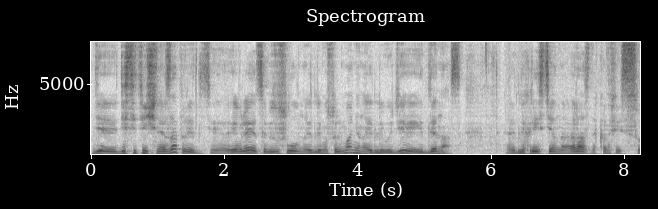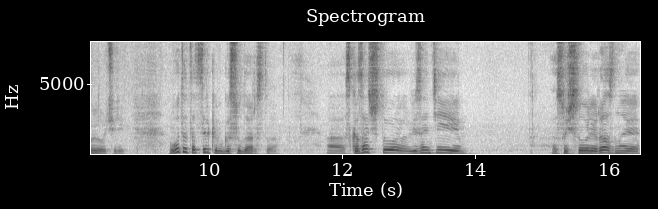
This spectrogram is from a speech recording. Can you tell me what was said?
десятичная заповедь э, является безусловной для мусульманина, и для иудея, и для нас – для христиан разных конфессий, в свою очередь. Вот это церковь государства. А, сказать, что в Византии существовали разные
